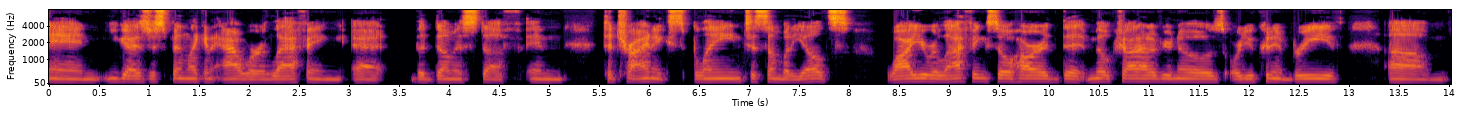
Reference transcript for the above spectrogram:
and you guys just spend like an hour laughing at the dumbest stuff and to try and explain to somebody else why you were laughing so hard that milk shot out of your nose or you couldn't breathe um,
